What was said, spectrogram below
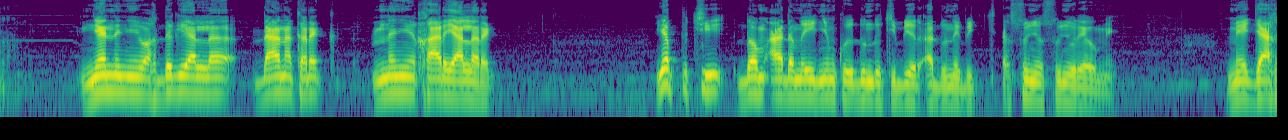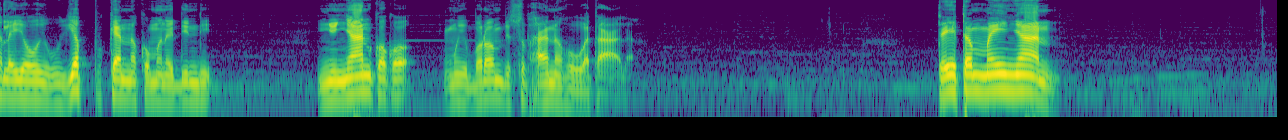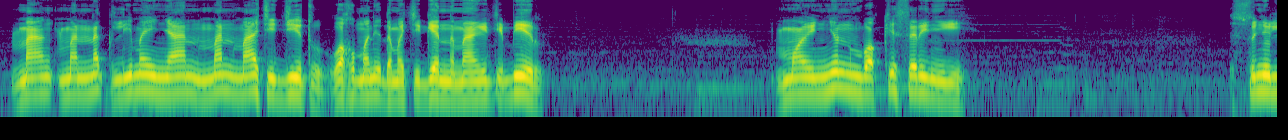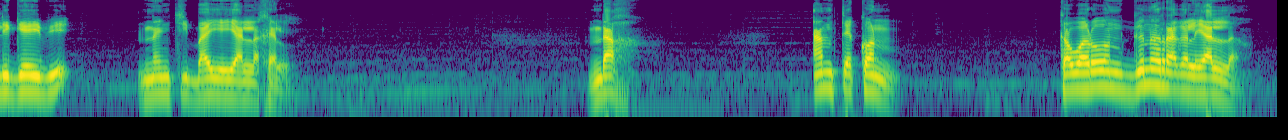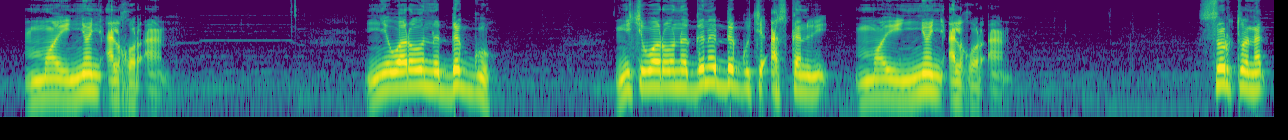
ñenn ñi wax dëgg yàlla daanaka rek nañuy xaar yàlla rek yépp ci doomu aadama yi ñu ngi koy dund ci biir àdduna bi suñu suñu réew mi mais jaaxle yooyu yépp kenn ko mën a dindi ñu ñaan ko ko muy borom bi subhanahu wa taala te itam may ñaan maa man nag li may ñaan man maa ci jiitu waxuma ni dama ci génn maa ngi ci biir mooy ñun mbokki sëriñ yi suñu liggéey bi nañ ci bàyyi yàlla xel ndax am te kon ka waroon gën a ragal yàlla mooy ñoñ alxuraan ñi waroon a dëggu ñi ci waroon a gën a dëggu ci askan wi mooy ñoñ alxuraan surtout nag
